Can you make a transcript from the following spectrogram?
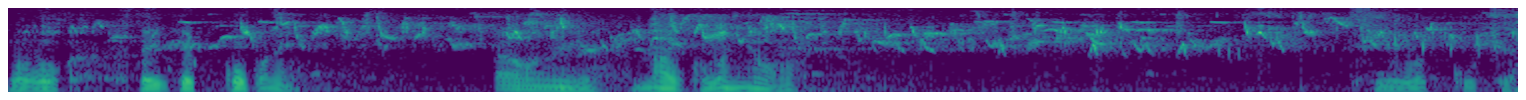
Поплавок стоїть як копаний. А вони навколо нього. Ціла куча.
